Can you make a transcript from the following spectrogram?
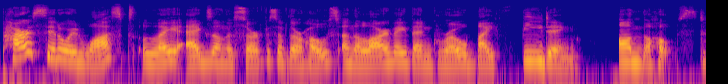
Parasitoid wasps lay eggs on the surface of their host, and the larvae then grow by feeding on the host.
